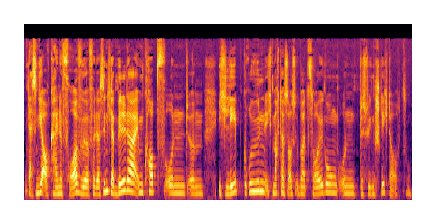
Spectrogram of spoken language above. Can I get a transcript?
das sind ja auch keine Vorwürfe, das sind ja Bilder im Kopf und ähm, ich lebe grün, ich mache das aus Überzeugung und deswegen stehe ich da auch zu.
